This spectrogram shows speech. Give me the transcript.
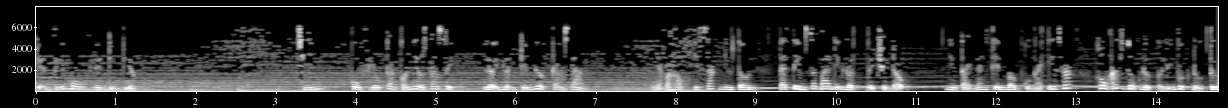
kiện vĩ mô lên đỉnh điểm. 9. Cổ phiếu càng có nhiều giao dịch, lợi nhuận kiếm được càng giảm. Nhà bác học Isaac Newton đã tìm ra ba định luật về chuyển động, nhưng tài năng thiên bẩm của ngài Isaac không áp dụng được ở lĩnh vực đầu tư.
